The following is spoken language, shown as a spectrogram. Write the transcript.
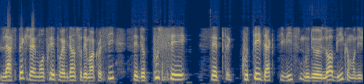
l'aspect que j'avais montré pour Evidence for Democracy, c'est de pousser cet côté d'activisme ou de lobby, comme on dit,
